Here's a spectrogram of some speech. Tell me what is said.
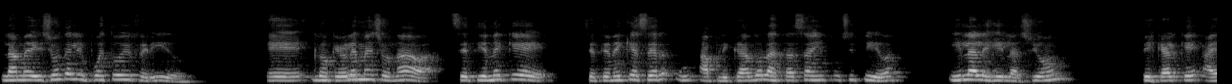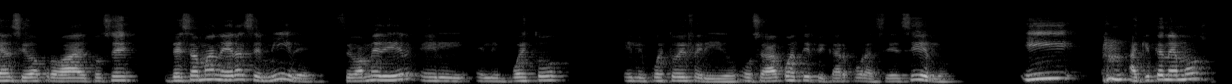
la medición del impuesto diferido. Eh, lo que yo les mencionaba, se tiene que, se tiene que hacer aplicando las tasas impositivas y la legislación fiscal que hayan sido aprobadas. Entonces, de esa manera se mide, se va a medir el, el impuesto, el impuesto diferido, o se va a cuantificar, por así decirlo. Y aquí tenemos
